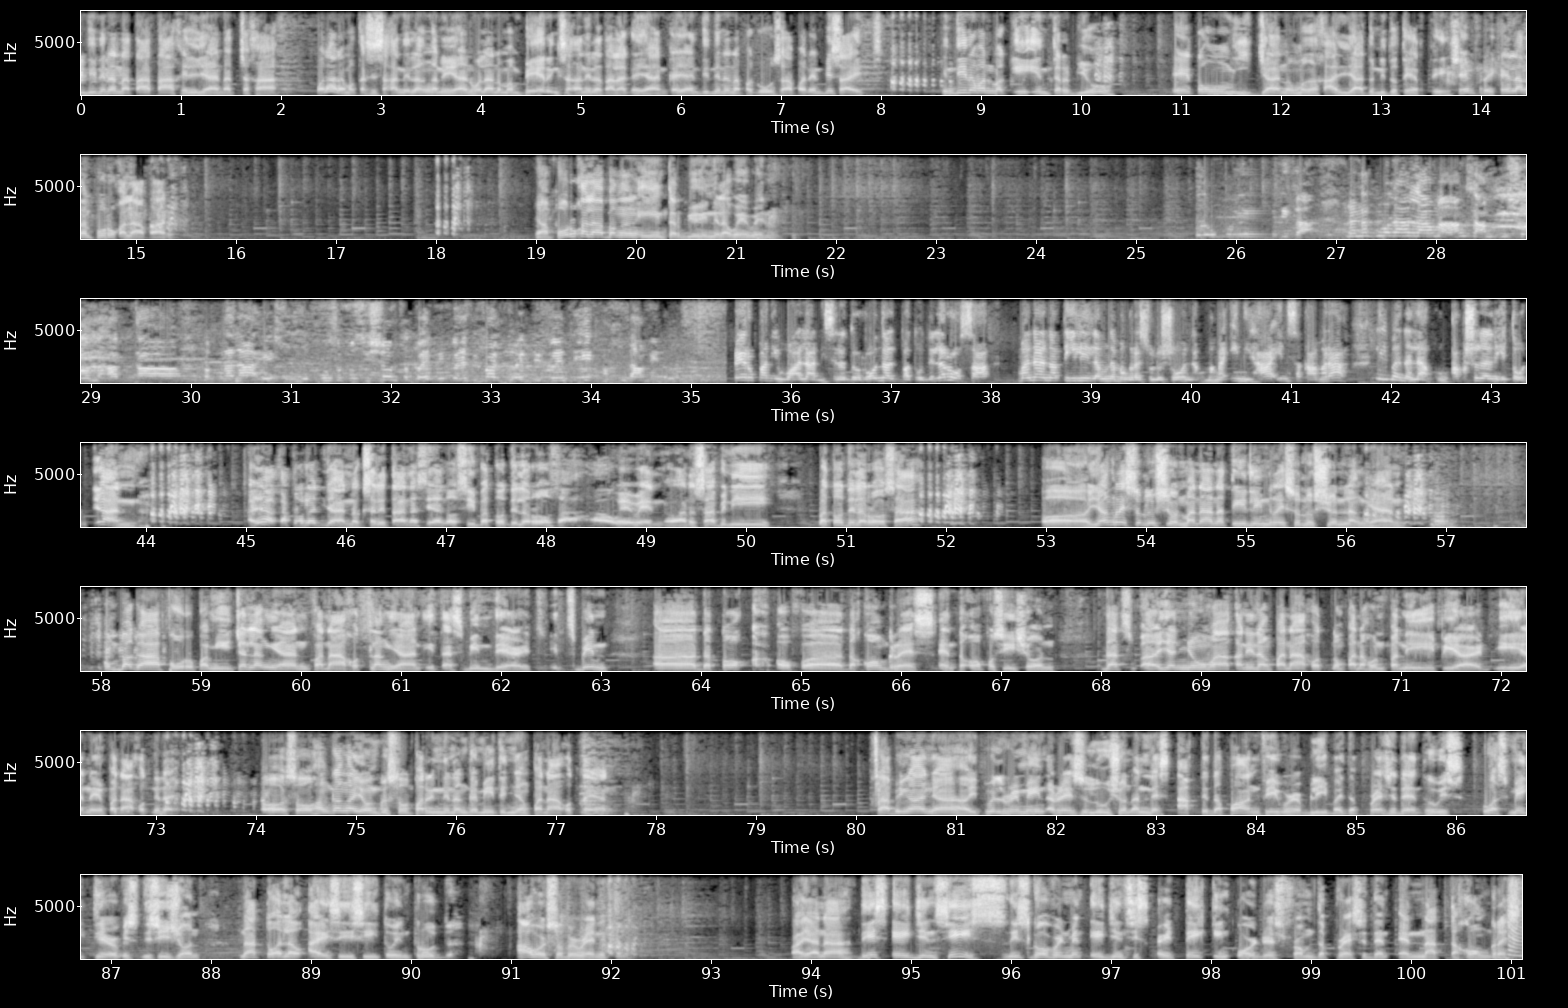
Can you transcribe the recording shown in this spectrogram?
hindi nila natatakil yan at saka wala naman kasi sa kanilang ano yan, wala namang bearing sa kanila talaga yan. Kaya hindi nila napag-uusapan. And besides, hindi naman mag-i-interview etong media ng mga kaalyado ni Duterte. Siyempre, kailangan puro kalaban. Yan, puro kalabang ang i-interviewin nila, Wewen. Politika na nagmula lamang sa ambisyon at uh, pagnanais umupo sa posisyon sa 2025, 2028, ang dami naman. Pero paniwala ni Senador Ronald Bato de la Rosa, mananatili lang namang resolusyon ang mga inihain sa Kamara, liban na lang kung aksyonan ni ito Yan. Aya, katulad niyan, nagsalita na si ano, si Bato de la Rosa, ah, Wewen. O, ano sabi ni Bato de la Rosa? Oh, yung resolution, mananatiling resolution lang yan. Kumbaga, puro pamilya lang yan, panakot lang yan. It has been there. It's, it's been uh, the talk of uh, the Congress and the opposition. That's uh, yan yung uh, kanilang panakot nung panahon pa ni PRD. Yan na yung panakot nila. Eh. Oh, so hanggang ngayon gusto pa rin nilang gamitin yung panakot na yan. Sabi nga niya, it will remain a resolution unless acted upon favorably by the president who is who has made clear of his decision not to allow ICC to intrude our sovereignty. Ayan na, these agencies, these government agencies are taking orders from the president and not the Congress.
